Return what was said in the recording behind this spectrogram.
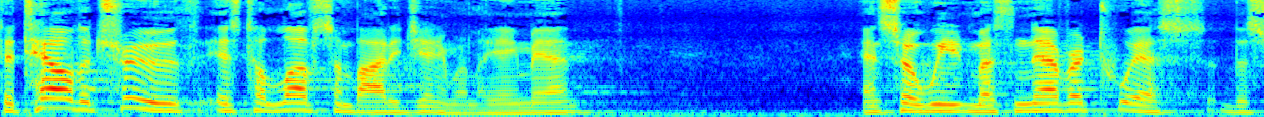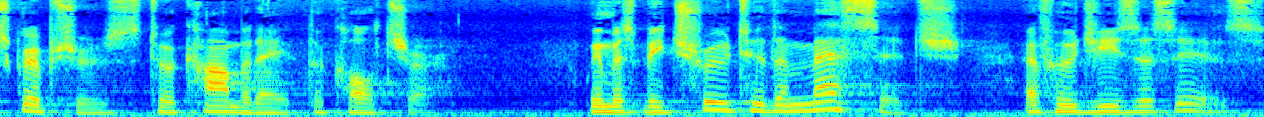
to tell the truth is to love somebody genuinely. Amen? And so we must never twist the scriptures to accommodate the culture. We must be true to the message of who Jesus is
